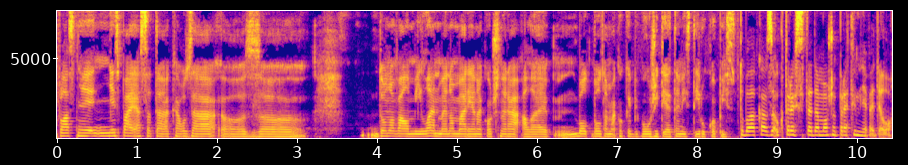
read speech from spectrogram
vlastne nespája sa tá kauza s donoval mi len meno Mariana Kočnera, ale bol, bol tam ako keby použitý aj ten istý rukopis. To bola kauza, o ktorej sa teda možno predtým nevedelo.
